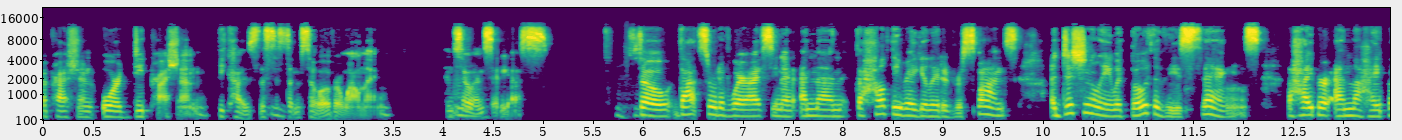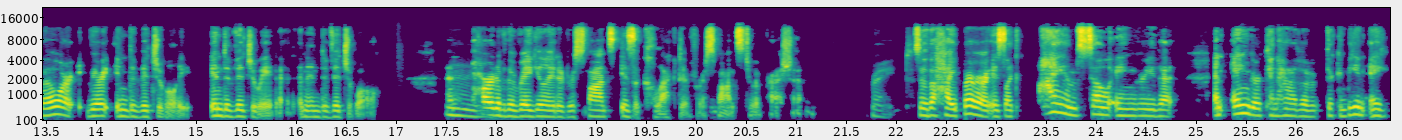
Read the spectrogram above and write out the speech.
oppression or depression because the Mm. system's so overwhelming and so Mm. insidious Mm-hmm. so that's sort of where I've seen it. And then the healthy regulated response, additionally, with both of these things, the hyper and the hypo are very individually individuated and individual. And Mm. part of the regulated response is a collective response to oppression. right. So the hyper is like, I am so angry that, and anger can have a, there can be an a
